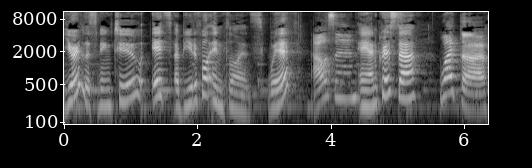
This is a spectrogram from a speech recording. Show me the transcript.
You're listening to It's a Beautiful Influence with Allison. and Krista. What the?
